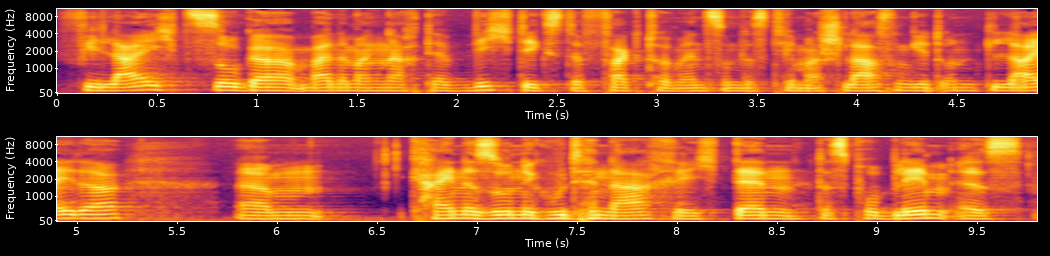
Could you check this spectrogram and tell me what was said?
vielleicht sogar meiner Meinung nach der wichtigste Faktor, wenn es um das Thema Schlafen geht und leider ähm, keine so eine gute Nachricht, denn das Problem ist,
